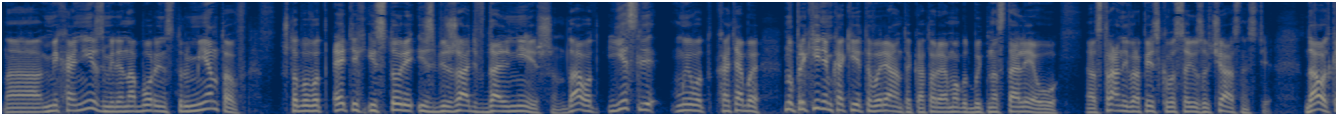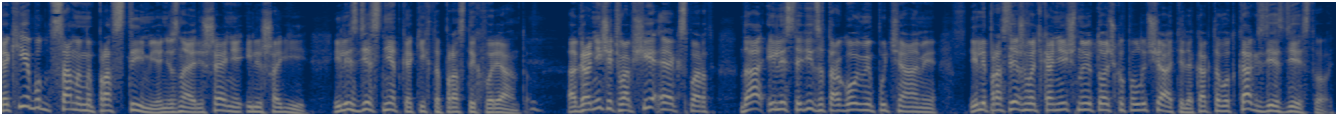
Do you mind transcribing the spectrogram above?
э, механизм или набор инструментов, чтобы вот этих историй избежать в дальнейшем, да, вот если мы вот хотя бы, ну, прикинем какие-то варианты, которые могут быть на столе у э, стран Европейского Союза в частности, да, вот какие будут самыми простыми, я не знаю, решения или шаги? Или здесь нет каких-то простых вариантов? ограничить вообще экспорт, да, или следить за торговыми путями, или прослеживать конечную точку получателя. Как-то вот как здесь действовать?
